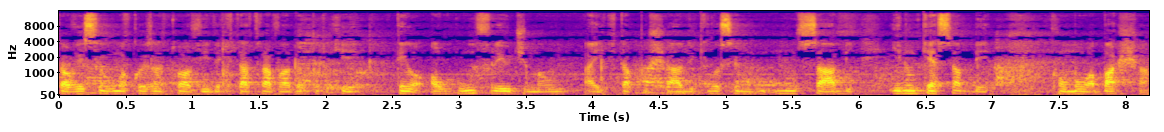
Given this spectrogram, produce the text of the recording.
Talvez tenha alguma coisa na tua vida que está travada porque tem algum freio de mão aí que está puxado e que você não sabe e não quer saber como abaixar.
